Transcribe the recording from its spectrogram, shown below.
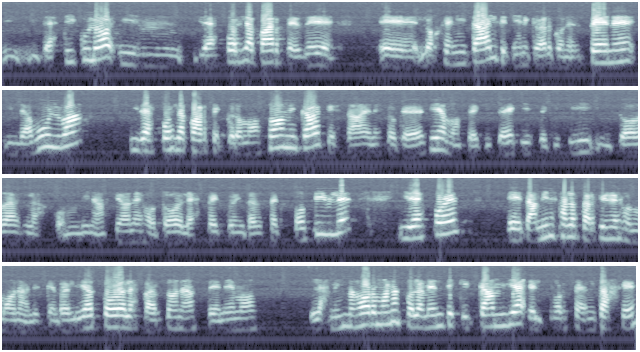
y, testículo, y después la parte de eh, lo genital, que tiene que ver con el pene y la vulva, y después la parte cromosómica, que está en esto que decíamos, XX, XY y todas las combinaciones o todo el espectro intersex posible, y después eh, también están los perfiles hormonales, que en realidad todas las personas tenemos las mismas hormonas, solamente que cambia el porcentaje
